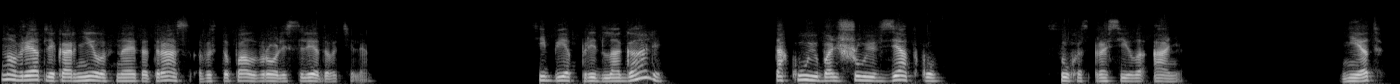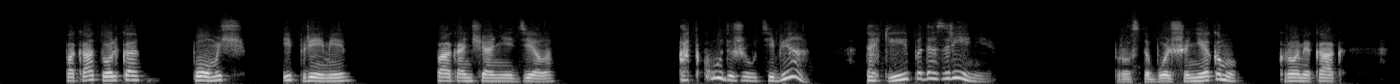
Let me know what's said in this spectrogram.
но вряд ли Корнилов на этот раз выступал в роли следователя тебе предлагали такую большую взятку? — сухо спросила Аня. — Нет, пока только помощь и премии по окончании дела. — Откуда же у тебя такие подозрения? — Просто больше некому, кроме как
